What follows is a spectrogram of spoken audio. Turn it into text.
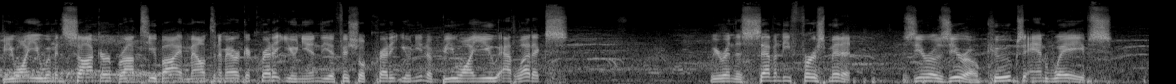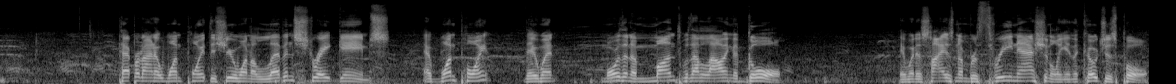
BYU Women's Soccer brought to you by Mountain America Credit Union, the official credit union of BYU Athletics. We are in the 71st minute. 0 0. Cougs and Waves. Pepperdine at one point this year won 11 straight games. At one point, they went more than a month without allowing a goal. They went as high as number three nationally in the coaches' poll.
